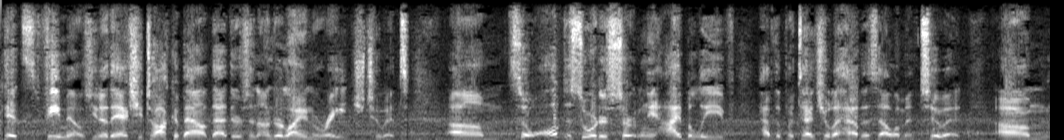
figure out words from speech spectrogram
hits females? You know, they actually talk about that there's an underlying rage to it. Um, so, all disorders certainly, I believe, have the potential to have this element to it. Um,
